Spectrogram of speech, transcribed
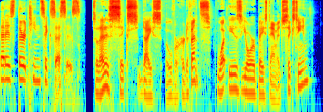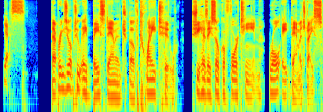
That is 13 successes. So that is six dice over her defense. What is your base damage? 16? Yes. That brings you up to a base damage of 22. She has a soak of 14. Roll 8 damage dice.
